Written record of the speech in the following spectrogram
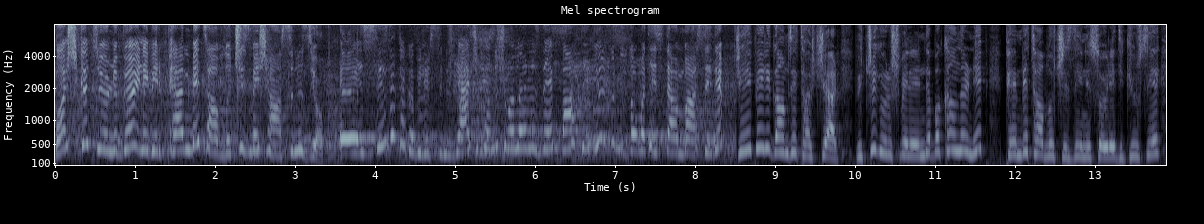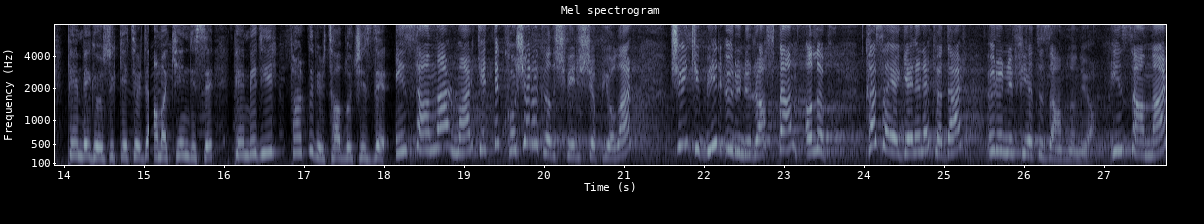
Başka türlü böyle bir pembe tablo çizme şansınız yok. Ee, siz de takabilirsiniz. Gerçi konuşmalarınızda hep bahsediyorsunuz domatesten bahsedip. CHP'li Gamze Taşçıer bütçe görüşmelerinde bakanların hep pembe tablo çizdiğini söyledi kürsüye. Pembe gözlük getirdi ama kendisi pembe değil farklı bir tablo çizdi. İnsanlar markette koşarak alışveriş yapıyorlar. Çünkü bir ürünü raftan alıp Kasaya gelene kadar ürünün fiyatı zamlanıyor. İnsanlar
